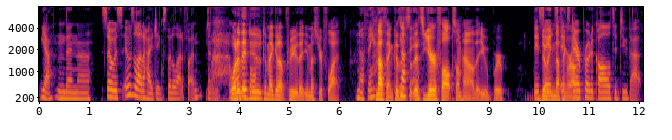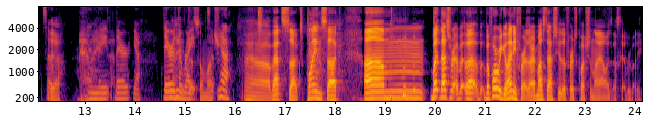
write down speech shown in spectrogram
yeah, and then uh, so it was it was a lot of hijinks, but a lot of fun. and What did they do to make it up for you that you missed your flight? Nothing. Nothing, because it's, Nothing. it's your fault somehow that you were. They say doing it's, nothing it's wrong. their protocol to do that. So Yeah. and they they're yeah they're in the hate that right. so much. yeah. Uh, that sucks. Planes suck. Um, but that's right. but, Uh, before we go any further, I must ask you the first question that I always ask everybody,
